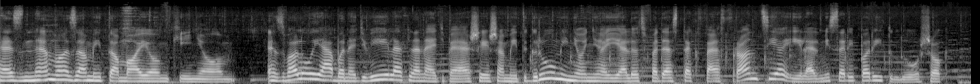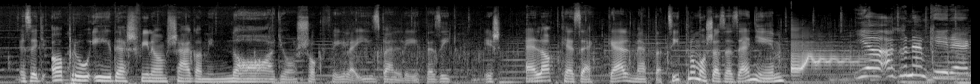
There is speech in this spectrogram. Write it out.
Ez nem az, amit a majom kinyom. Ez valójában egy véletlen egybeesés, amit gróminyonjai előtt fedeztek fel francia élelmiszeripari tudósok. Ez egy apró édes finomság, ami nagyon sokféle ízben létezik, és el a kezekkel, mert a citromos az az enyém. Ja, akkor nem kérek.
